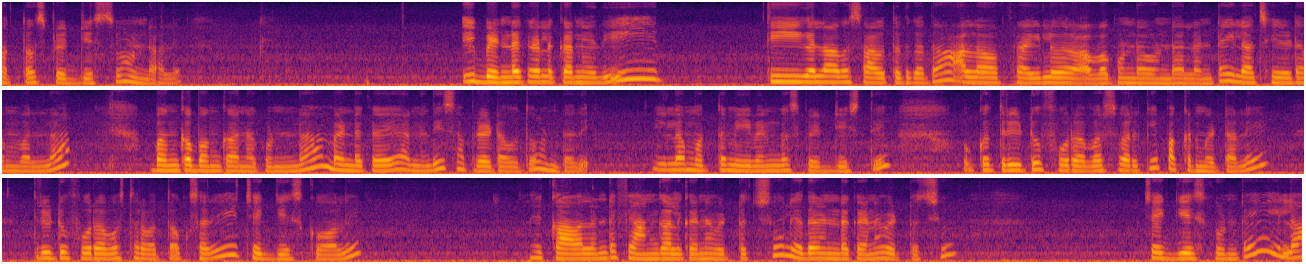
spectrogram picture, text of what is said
మొత్తం స్ప్రెడ్ చేస్తూ ఉండాలి. ఈ బెండకాయలకు అనేది తీగలాగా సాగుతుంది కదా అలా ఫ్రైలో అవ్వకుండా ఉండాలంటే ఇలా చేయడం వల్ల బంక బంక అనకుండా బెండకాయ అనేది సపరేట్ అవుతూ ఉంటుంది. ఇలా మొత్తం ఈవెన్గా స్ప్రెడ్ చేస్తే ఒక త్రీ టు ఫోర్ అవర్స్ వరకు పక్కన పెట్టాలి. త్రీ టు ఫోర్ అవర్స్ తర్వాత ఒకసారి చెక్ చేసుకోవాలి. కావాలంటే ఫ్యాన్ గాలికైనా పెట్టచ్చు లేదా ఎండకైనా పెట్టచ్చు. చెక్ చేసుకుంటే ఇలా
